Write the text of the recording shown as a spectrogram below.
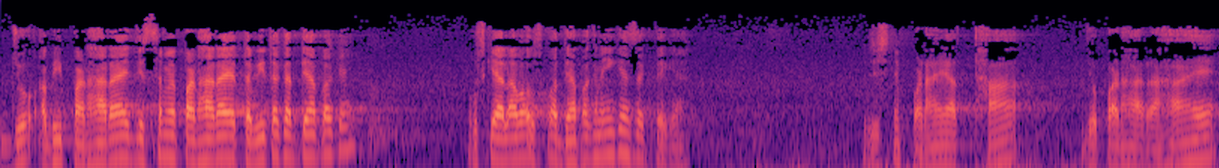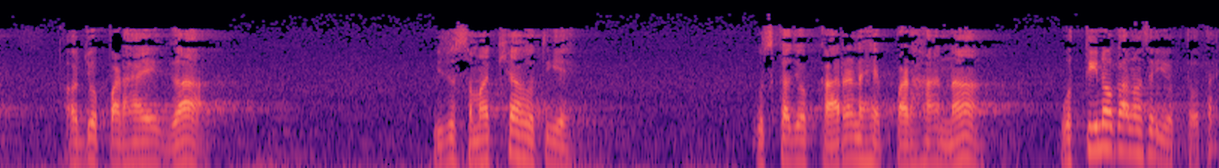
जो अभी पढ़ा रहा है, जिस समय पढ़ा रहा है, तभी तक अध्यापक है? उसके अलावा उसको अध्यापक नहीं कह सकते क्या? जिसने पढ़ाया था, जो पढ़ा रहा है, और जो पढ़ाएगा, ये जो समाख्या होती है उसका जो कारण है पढ़ाना, वो तीनों कालों से युक्त होता है।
